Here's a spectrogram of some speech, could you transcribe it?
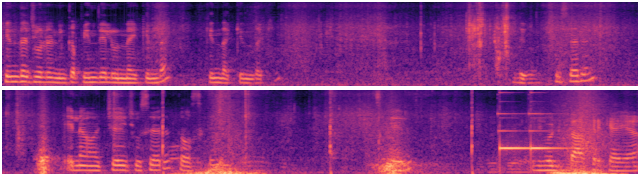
కింద చూడండి ఇంకా పిందెలు ఉన్నాయి కింద. కింద కిందకి. ఇదిగో చూసారా? ఎలా వచ్చాయో చూసారా? దోసకాయలు. ఇదిగోండి కాకరకాయ.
